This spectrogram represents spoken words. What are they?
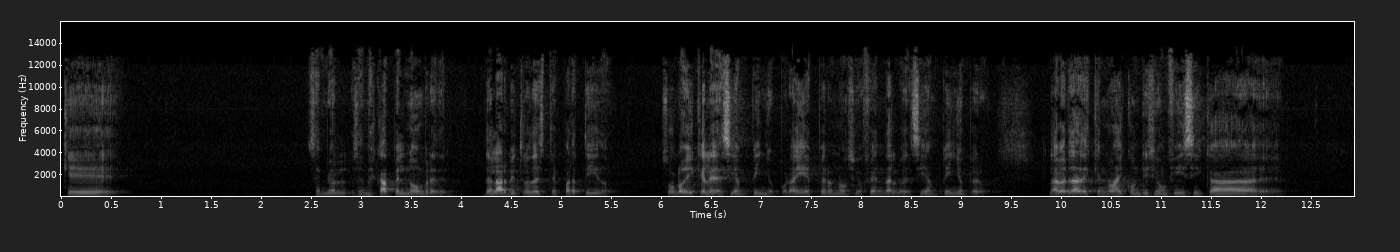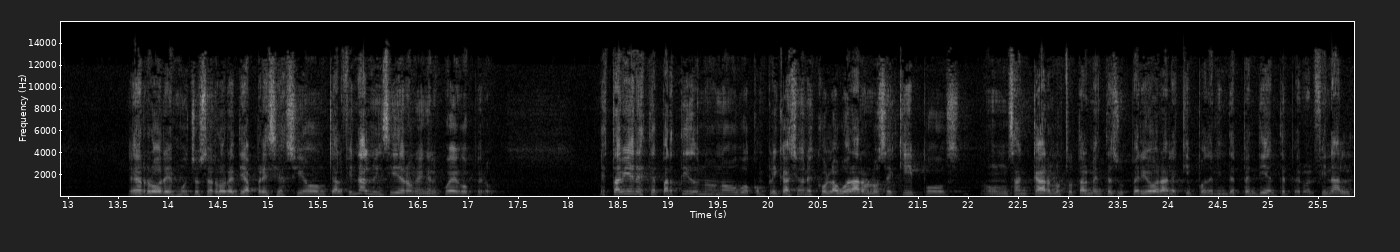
que se me, se me escapa el nombre del, árbitro de este partido. Solo oí que le decían piño por ahí, espero no se ofenda, lo decían piño, pero la verdad es que no hay condición física, eh, errores, muchos errores de apreciación que al final no incidieron en el juego, pero Está bien este partido, no, no hubo complicaciones, colaboraron los equipos, un San Carlos totalmente superior al equipo del Independiente, pero al final,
